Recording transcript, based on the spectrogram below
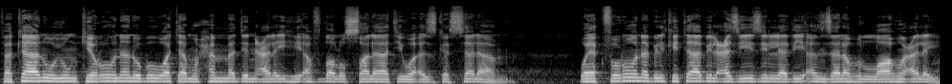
فكانوا ينكرون نبوة محمد عليه أفضل الصلاة وأزكى السلام. ويكفرون بالكتاب العزيز الذي أنزله الله عليه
